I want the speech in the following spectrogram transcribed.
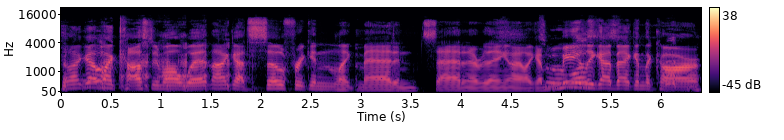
And I got my costume all wet, and I got so freaking like mad and sad and everything. And I like it immediately was- got back in the car.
